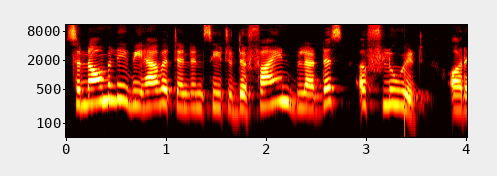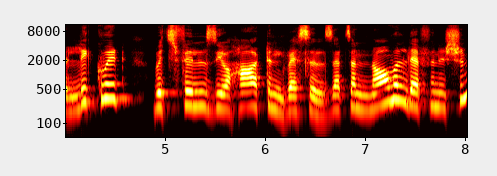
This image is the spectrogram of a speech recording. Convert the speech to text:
So normally we have a tendency to define blood as a fluid or a liquid which fills your heart and vessels. That's a normal definition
